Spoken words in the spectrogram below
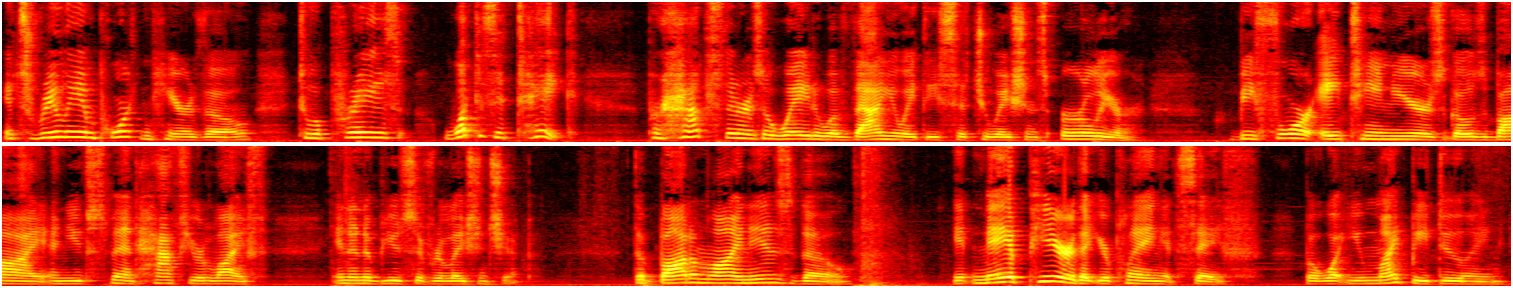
It's really important here, though, to appraise what does it take. Perhaps there is a way to evaluate these situations earlier, before 18 years goes by and you've spent half your life in an abusive relationship. The bottom line is, though, it may appear that you're playing it safe, but what you might be doing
